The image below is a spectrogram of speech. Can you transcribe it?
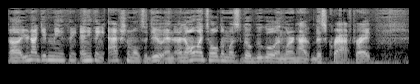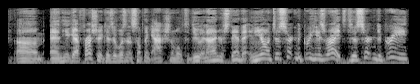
Uh, you're not giving me anything, anything, actionable to do. And, and all I told him was go Google and learn how this craft, right? Um, and he got frustrated because it wasn't something actionable to do. And I understand that. And you know, and to a certain degree, he's right. To a certain degree,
